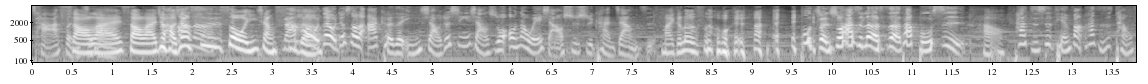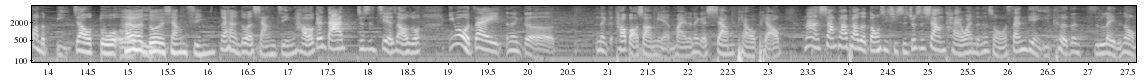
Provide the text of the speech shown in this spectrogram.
茶粉。少来少来，就好像是受我影响似的。然后我对我就受了阿可的影响，我就心想说，哦，那我也想要试试看这样子，买个乐色回来。不准说它是乐色，它不是。好，它只是甜放，它只是糖放的比较多，还有很多的香精，对，很多的香精。好，我跟大家就是介绍说，因为我在那个。那个淘宝上面买的那个香飘飘，那香飘飘的东西其实就是像台湾的那种三点一克那之类的那种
